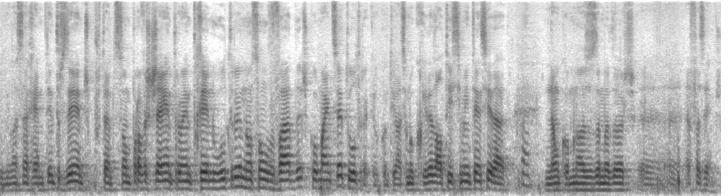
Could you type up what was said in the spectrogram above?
o Milan-San Remo tem 300, portanto são provas que já entram em terreno ultra, não são levadas com o mindset ultra, que continua a ser uma corrida de altíssima intensidade, Claro. não como nós os amadores ah, a fazemos.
